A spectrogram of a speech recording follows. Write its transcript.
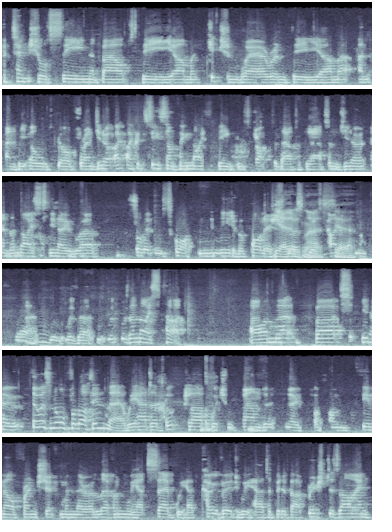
potential scene about the um, kitchenware and the um, and, and the old girlfriend. You know, I, I could see something nice being constructed out of that, and you know, and the nice, you know, uh, solid and squat and in need of a polish. Yeah, that was nice, kind of, uh, was a was a nice touch. Um, but you know, there was an awful lot in there. We had a book club which was founded, you know, on female friendship when they were eleven. We had Seb, we had COVID, we had a bit about bridge design.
